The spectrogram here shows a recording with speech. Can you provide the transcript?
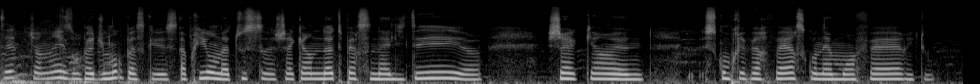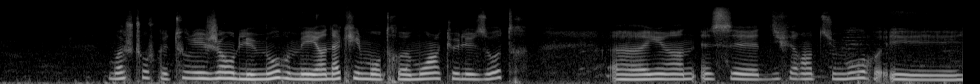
peut-être qu'il y en a, ils n'ont pas d'humour parce que après, on a tous euh, chacun notre personnalité, euh, chacun euh, ce qu'on préfère faire, ce qu'on aime moins faire et tout. Moi, je trouve que tous les gens ont de l'humour, mais il y en a qui le montrent moins que les autres. Euh, c'est différents humours et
